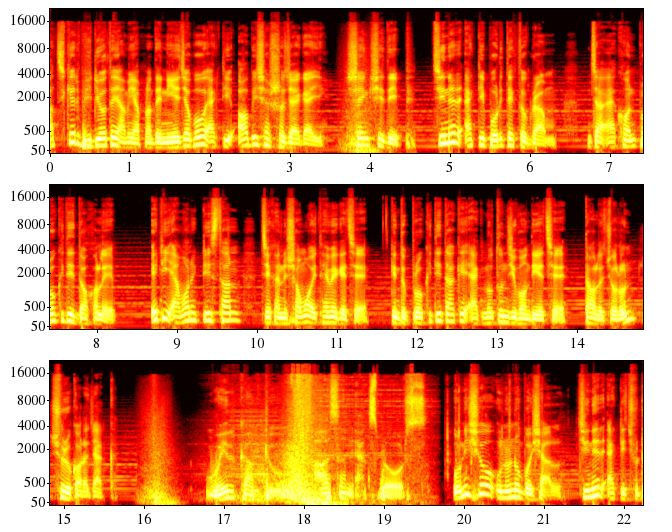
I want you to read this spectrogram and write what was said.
আজকের ভিডিওতে আমি আপনাদের নিয়ে যাব একটি অবিশ্বাস্য জায়গায় শেংশি দ্বীপ চীনের একটি পরিত্যক্ত গ্রাম যা এখন প্রকৃতির দখলে। এটি এমন একটি স্থান যেখানে সময় থেমে গেছে কিন্তু প্রকৃতি তাকে এক নতুন জীবন দিয়েছে। তাহলে চলুন শুরু করা যাক। ওয়েলকাম টু হাসান এক্সপ্লোরস উনিশশো উননব্বই সাল চীনের একটি ছোট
